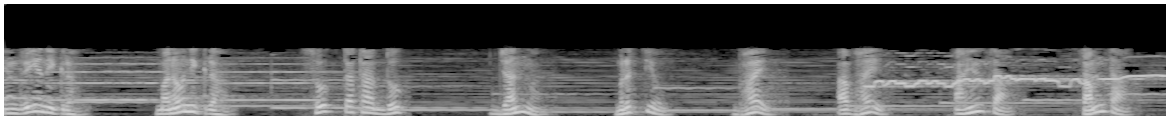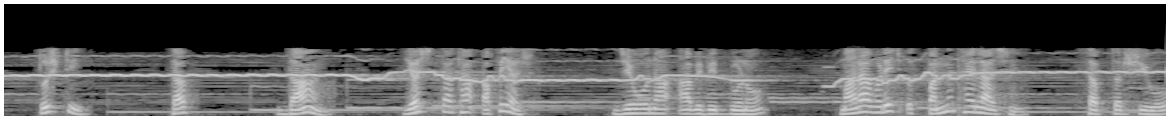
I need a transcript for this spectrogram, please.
ઇન્દ્રિય નિગ્રહ મનોનિગ્રહ, સુખ તથા દુઃખ, જન્મ, મૃત્યુ, ભય, અભય, અહિંસા, સમતા, તુષ્ટિ, તપ, દાન, યશ તથા અપયશ જેઓના આ વિવિધ ગુણો મારા વડે જ ઉત્પન્ન થયેલા છે. સપ્તર્ષિઓ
